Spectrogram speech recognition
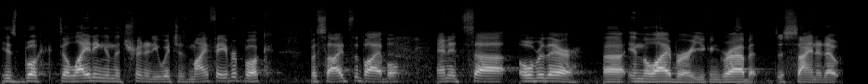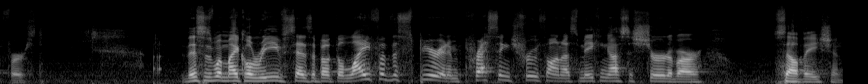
his book, Delighting in the Trinity, which is my favorite book besides the Bible, and it's uh, over there uh, in the library. You can grab it, just sign it out first. This is what Michael Reeves says about the life of the Spirit impressing truth on us, making us assured of our salvation.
